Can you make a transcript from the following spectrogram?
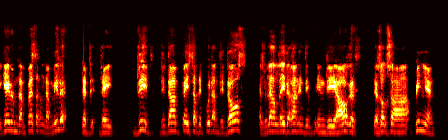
He gave him דם פסח and דם מילה, that they did the dam pesach they put on the doors as we learn later on in the in the August, there's also an opinion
